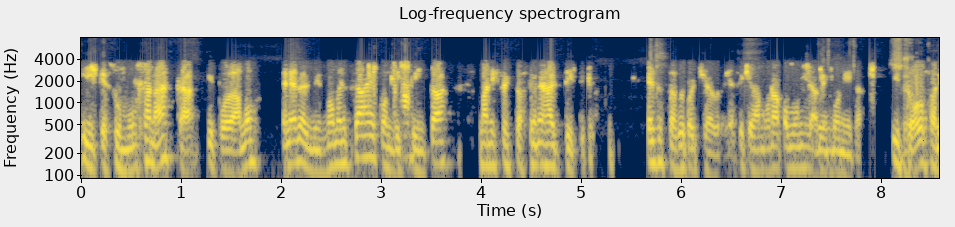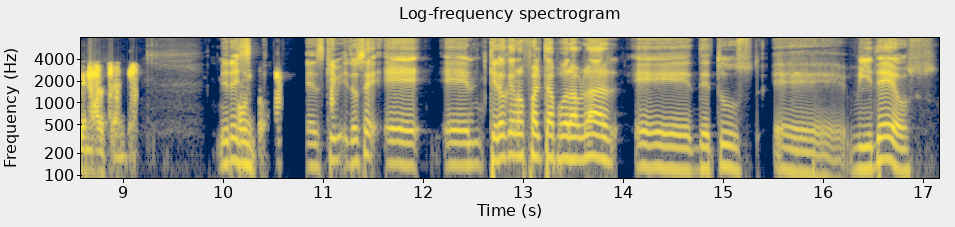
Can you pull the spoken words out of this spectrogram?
y que su musa nazca y podamos tener el mismo mensaje con distintas manifestaciones artísticas. Eso está súper chévere. Así que damos una comunidad bien bonita. Y todos salimos al frente. Mire, entonces, eh, eh, creo que nos falta por hablar eh, de tus eh, videos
